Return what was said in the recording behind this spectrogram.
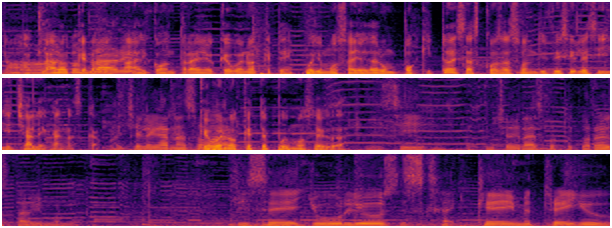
No, No, claro que no. Al contrario, qué bueno que te pudimos ayudar un poquito. Esas cosas son difíciles y échale ganas, Carlos. Échale ganas, Qué bueno que te pudimos ayudar. Y sí, muchas gracias por tu correo, está bien bonito. Dice Julius Metreyu.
